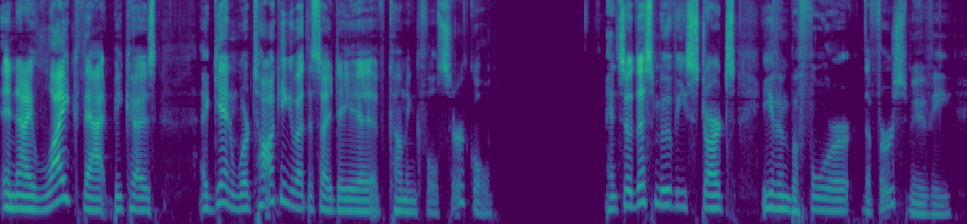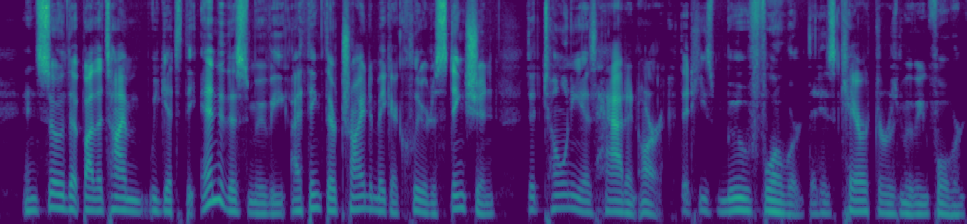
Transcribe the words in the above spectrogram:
and i like that because again, we're talking about this idea of coming full circle. And so this movie starts even before the first movie. And so that by the time we get to the end of this movie, I think they're trying to make a clear distinction that Tony has had an arc, that he's moved forward, that his character is moving forward.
